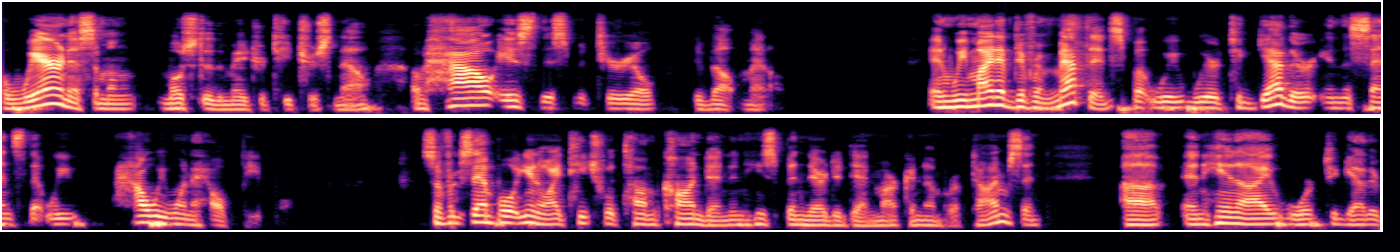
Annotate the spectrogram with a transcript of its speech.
awareness among most of the major teachers now of how is this material developmental. And we might have different methods, but we, we're together in the sense that we how we want to help people. So, for example, you know, I teach with Tom Condon, and he's been there to Denmark a number of times, and uh, and he and I work together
